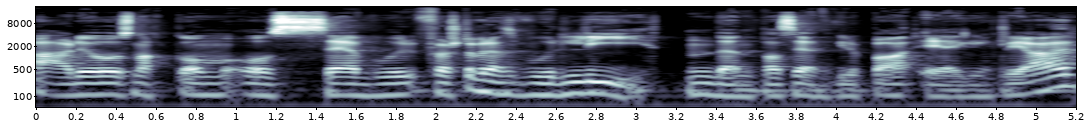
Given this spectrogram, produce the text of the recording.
er det jo snakk om å se hvor, først og fremst hvor liten den pasientgruppa egentlig er,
